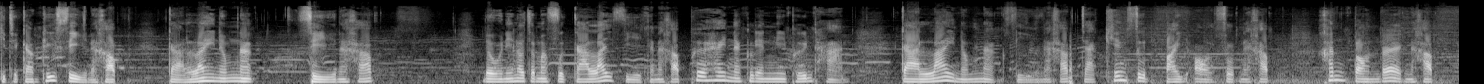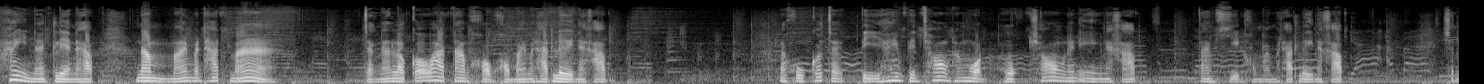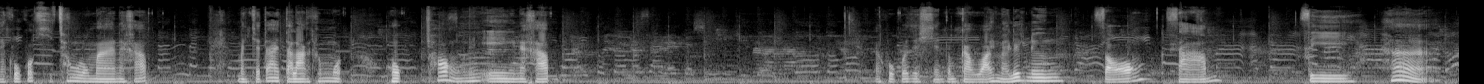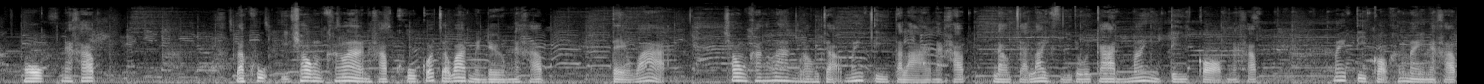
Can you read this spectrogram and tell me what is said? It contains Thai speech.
กิจกรรมที่ 4 นะครับ การไล่น้ำหนักสีนะครับ โดยวันนี้เราจะมาฝึกการไล่สีกันนะครับ เพื่อให้นักเรียนมีพื้นฐาน การไล่น้ำหนักสีนะครับ จากเข้มสุดไปอ่อนสุดนะครับ ขั้นตอนแรกนะครับ ให้นักเรียนนะครับนำไม้บรรทัดมา จากนั้นเราก็วาดตามขอบของไม้บรรทัดเลยนะครับ แล้วครูก็จะตีให้เป็นช่องทั้งหมด 6 ช่องนั่นเองนะครับ ตามขีดของไม้บรรทัดเลยนะครับ ฉะนั้นครูก็ขีดช่องลงมานะครับ มันจะได้ตารางทั้งหมด 6 ช่องนั่นเองนะครับแล้วครูก็จะเขียนกำกับไว้หมายเลขหนึ่งสองสามสี่ห้าหกนะครับ แล้วครูอีกช่องข้างล่างนะครับ ครูก็จะวาดเหมือนเดิมนะครับ แต่ว่าช่องข้างล่างเราจะไม่ตีตารางนะครับ เราจะไล่สีโดยการไม่ตีกรอบนะครับ ไม่ตีกรอบข้างในนะครับ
